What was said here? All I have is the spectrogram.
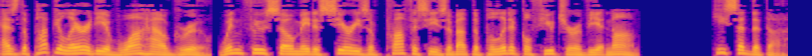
As the popularity of Hoa Hao grew, Huynh Phu So made a series of prophecies about the political future of Vietnam. He said that the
